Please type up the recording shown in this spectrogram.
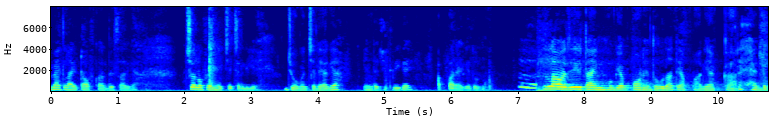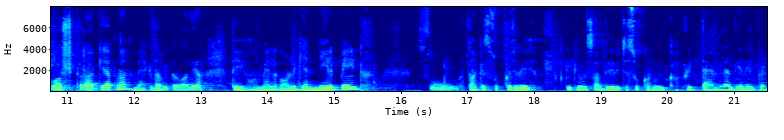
ਮੈਂ ਲਾਈਟ ਆਫ ਕਰ ਦੇ ਸਾਰੀਆਂ। ਚਲੋ, ਫਿਰ ਨੀਚੇ ਚੱਲੀਏ। ਜੋਵਨ ਚਲਿਆ ਗਿਆ, ਇੰਦਰਜੀਤ ਵੀ ਗਏ, ਆਪਾਂ ਰਹਿ ਗਏ ਦੋਨੋਂ। ਲਓ ਜੀ ਟਾਈਮ ਹੋ ਗਿਆ ਪੌਣੇ 2 ਦਾ ਤੇ ਆਪਾਂ ਆ ਗਿਆ ਘਰ। ਹੈਡ ਵਾਸ਼ ਕਰਾ ਕੇ ਆਪਣਾ ਮੈਕ ਦਾ ਵੀ ਕਰਵਾ ਲਿਆ। ਤੇ ਹੁਣ ਮੈਂ ਲਗਾਉਣ ਲੱਗੀ ਆ ਨੇਲ ਪੇਂਟ ਸੋ ਤਾਂ ਕਿ ਸੁੱਕ ਜਵੇ। ਕਿਉਂਕਿ ਹੁਣ ਸਰਦੀ ਦੇ ਵਿੱਚ ਸੁੱਕਣ ਨੂੰ ਵੀ ਕਾਫੀ ਟਾਈਮ ਲੈਂਦੀ ਹੈ ਨੇਲ ਪੇਂਟ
